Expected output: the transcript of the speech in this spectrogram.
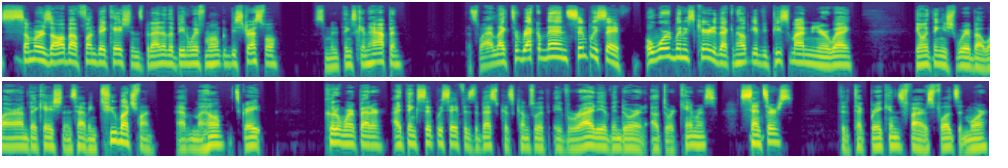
Summer is all about fun vacations, but I know that being away from home can be stressful. So many things can happen. That's why I like to recommend SimpliSafe, award-winning security that can help give you peace of mind when you're away. The only thing you should worry about while you're on vacation is having too much fun. Having my home, it's great. Couldn't work better. I think SimpliSafe is the best because it comes with a variety of indoor and outdoor cameras, sensors to detect break-ins, fires, floods, and more.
